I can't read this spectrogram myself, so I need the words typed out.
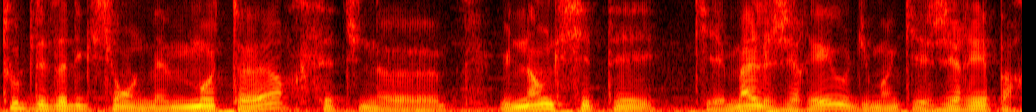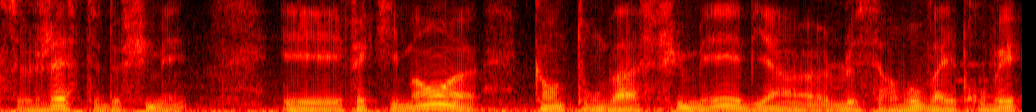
toutes les addictions ont le même moteur, c'est une, une, anxiété qui est mal gérée, ou du moins qui est gérée par ce geste de fumer. Et effectivement, euh, quand on va fumer, eh bien, le cerveau va éprouver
